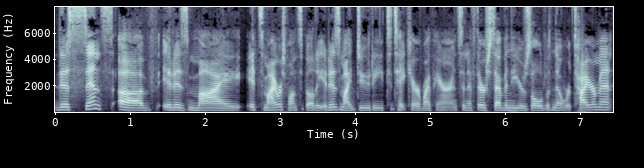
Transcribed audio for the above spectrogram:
This sense of it is my it's my responsibility. It is my duty to take care of my parents. And if they're seventy years old with no retirement,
